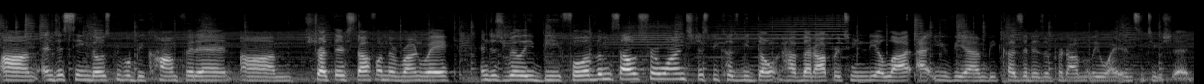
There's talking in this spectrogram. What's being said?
Um, and just seeing those people be confident, um, strut their stuff on the runway, and just really be full of themselves for once, just because we don't have that opportunity a lot at UVM because it is a predominantly white institution.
